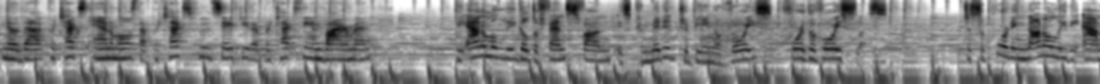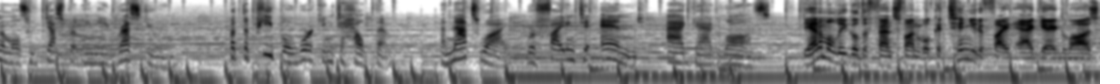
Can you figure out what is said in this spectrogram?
you know, that protects animals, that protects food safety, that protects the environment. The Animal Legal Defense Fund is committed to being a voice for the voiceless, to supporting not only the animals who desperately need rescuing, but the people working to help them. And that's why we're fighting to end ag-gag laws. The Animal Legal Defense Fund will continue to fight ag-gag laws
